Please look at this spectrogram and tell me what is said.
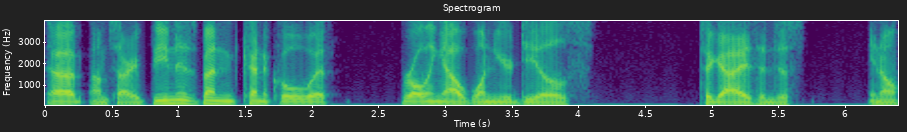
uh, I'm sorry, Bean has been kind of cool with rolling out one year deals to guys and just you know,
